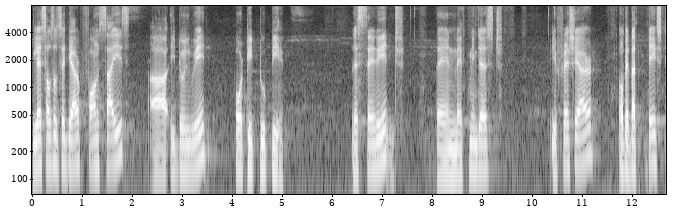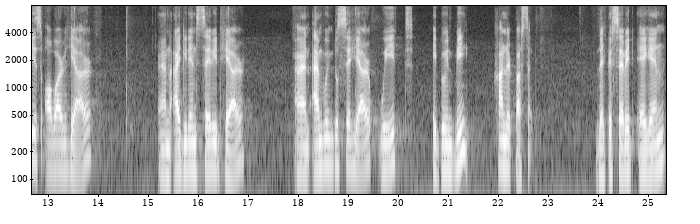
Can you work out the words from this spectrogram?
Let's also say here font size uh, it will be 42 px. Let's save it. Then let me just refresh here. Okay the text is over here. And I didn't save it here and I'm going to say here with it will be 100% let me save it again.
